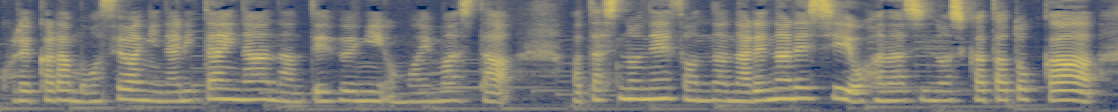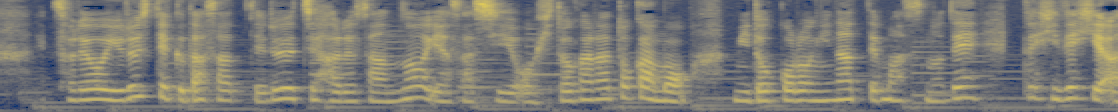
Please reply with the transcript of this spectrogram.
これからもお世話になりたいななんていうふうに思いました私のねそんな慣れ慣れしいお話の仕方とかそれを許してくださってる千春さんの優しいお人柄とかも見どころになってますのでぜひぜひ明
